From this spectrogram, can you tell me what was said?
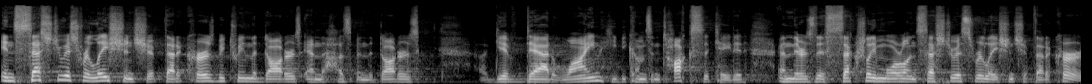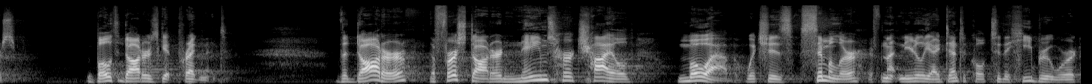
incestuous relationship that occurs between the daughters and the husband. The daughters Uh, give dad wine, he becomes intoxicated, and there's this sexually immoral, incestuous relationship that occurs. Both daughters get pregnant. The daughter, the first daughter, names her child Moab, which is similar, if not nearly identical, to the Hebrew word,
